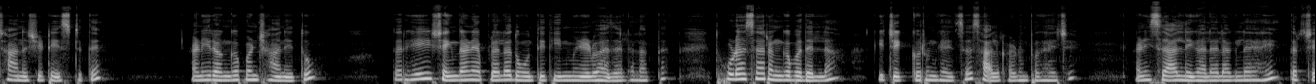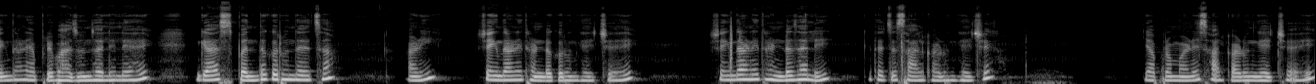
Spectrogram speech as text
छान अशी टेस्ट येते. आणि रंग पण छान येतो. तर हे शेंगदाणे आपल्याला दोन ते तीन मिनिट भाजायला लागतात. थोडासा रंग बदलला की चेक करून घ्यायचं साल काढून बघायचे. आणि साल निघायला लागले आहे तर शेंगदाणे आपले भाजून झालेले आहे. गॅस बंद करून द्यायचा आणि शेंगदाणे थंड करून घ्यायचे आहे. शेंगदाणे थंड झाले त्याचे साल काढून घ्यायचे. याप्रमाणे साल काढून घ्यायचे आहे.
